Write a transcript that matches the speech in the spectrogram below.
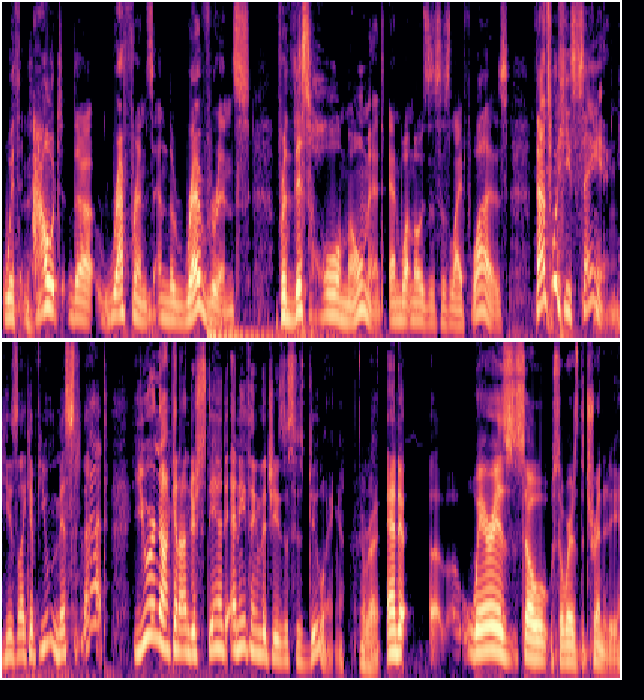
without the reference and the reverence for this whole moment and what Moses' life was, that's what he's saying. He's like, if you missed that, you're not going to understand anything that Jesus is doing. right And uh, where is so so where's the Trinity?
